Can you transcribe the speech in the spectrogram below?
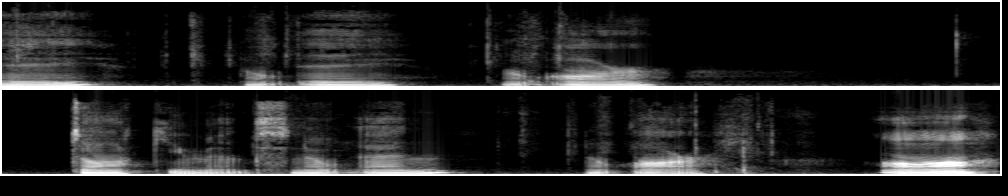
A, no A, no R, document, no N, no R. Aw,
